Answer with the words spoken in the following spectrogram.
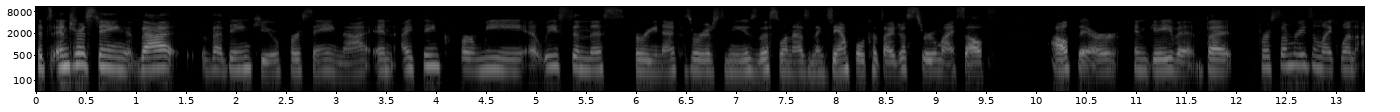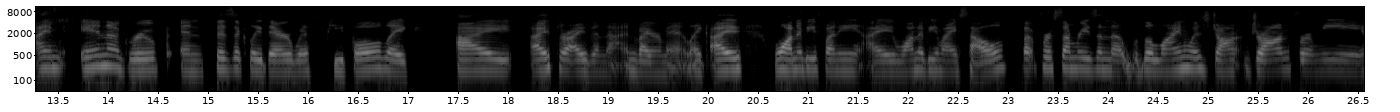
It's interesting that that thank you for saying that and i think for me at least in this arena because we're just going to use this one as an example because i just threw myself out there and gave it but for some reason like when i'm in a group and physically there with people like i i thrive in that environment like i want to be funny i want to be myself but for some reason the the line was drawn drawn for me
